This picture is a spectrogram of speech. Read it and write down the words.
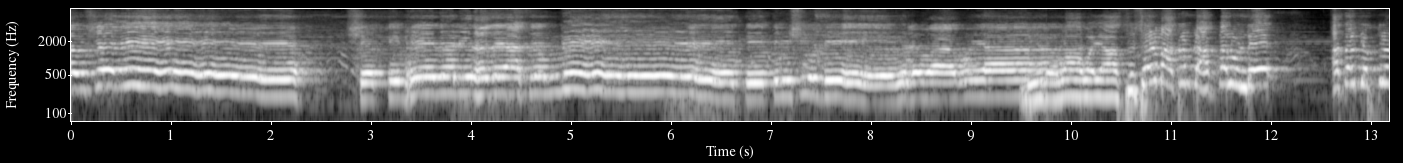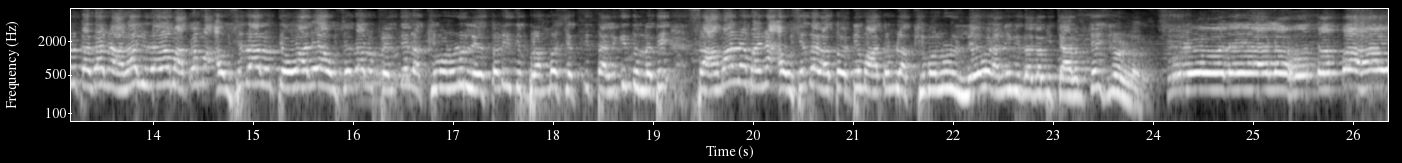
ఔషధి శక్తి భేదలి హృదయాసంది త్రిషు దేవిరవాయా సుషేడు మాత్రం డాక్టర్లు ఉండే అతను చెప్తున్నాడు కదా నానా విధాలా మాత్రం ఔషధాలు తెవ్వాలి ఔషధాలు పెడితే లక్ష్మణుడు లేస్తాడు ఇది బ్రహ్మశక్తి తలిగింది ఉన్నది సామాన్యమైన ఔషధాలతోటి మాత్రం లక్ష్మణుడు లేవడు అని విధంగా విచారం చేసినాడు सूर्योदयाला होता पाहाव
